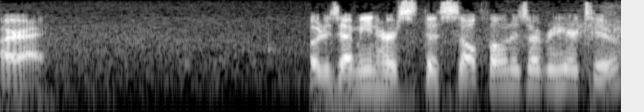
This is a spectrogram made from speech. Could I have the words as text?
Alright. Oh, does that mean her the cell phone is over here too?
